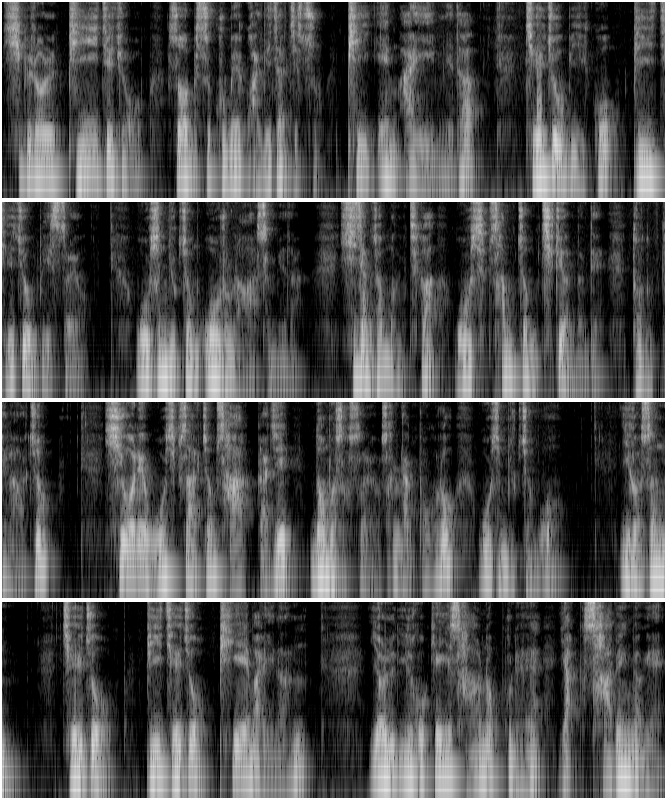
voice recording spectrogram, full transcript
11월 비제조업 서비스 구매 관리자 지수 PMI입니다. 제조업이 있고 비제조업이 있어요. 56.5로 나왔습니다. 시장 전망치가 53.7이었는데 더 높게 나왔죠? 10월에 54.4까지 넘어섰어요. 상당폭으로 56.5. 이것은 제조업, 비제조업 PMI는 17개의 산업군의 약 400명의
